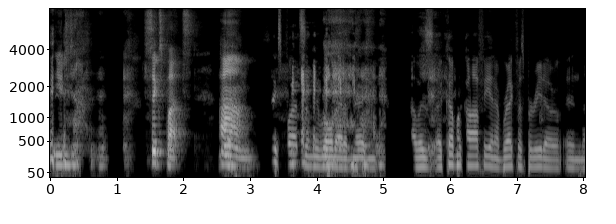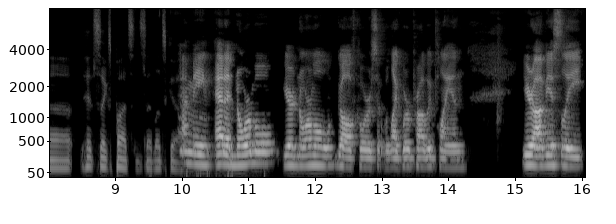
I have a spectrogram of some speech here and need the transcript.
you six putts, um, six putts and we rolled out of bed. I was a cup of coffee and a breakfast burrito and uh, hit six putts and said, "Let's go." I mean, at a normal your normal golf course, like we're probably playing, you're obviously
